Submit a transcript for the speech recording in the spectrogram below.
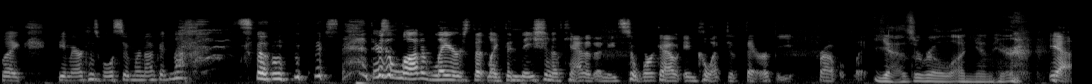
like the Americans will assume we're not good enough. so there's there's a lot of layers that like the nation of Canada needs to work out in collective therapy, probably. Yeah. It's a real onion here. Yeah,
